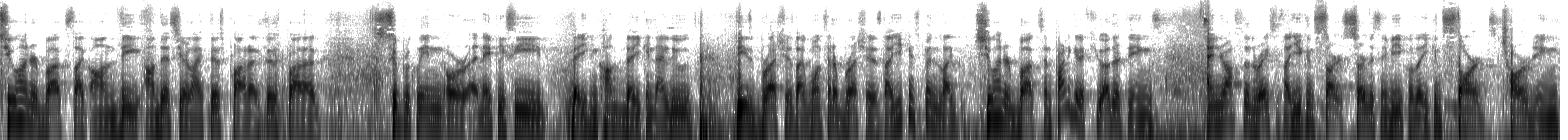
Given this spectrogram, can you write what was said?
200 bucks like on the on this here like this product, this product, super clean or an APC that you can that you can dilute. These brushes, like one set of brushes, like you can spend like 200 bucks and probably get a few other things, and you're off to the races. Like you can start servicing vehicles, like you can start charging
